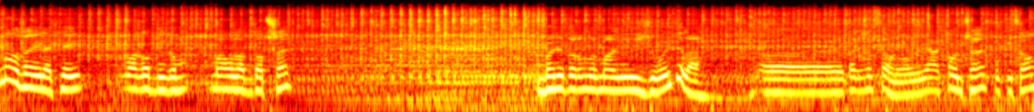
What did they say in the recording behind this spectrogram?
Może i lepiej, łagodnie go mało lat dotrze. Będzie to normalnie jeździło i tyle. E, także co, no ja kończę póki co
